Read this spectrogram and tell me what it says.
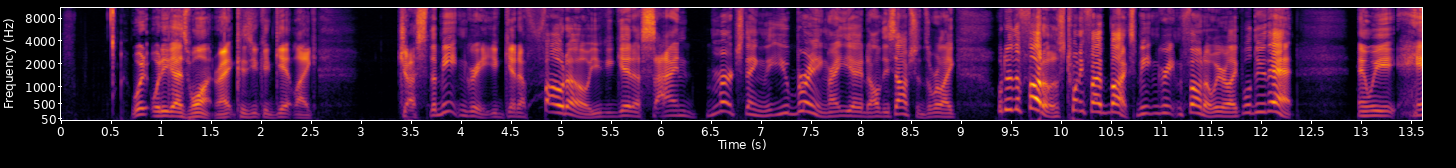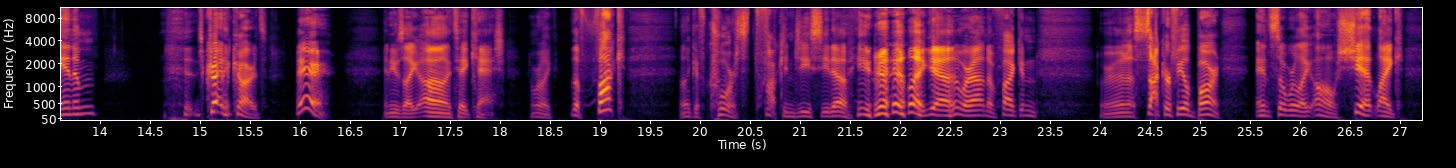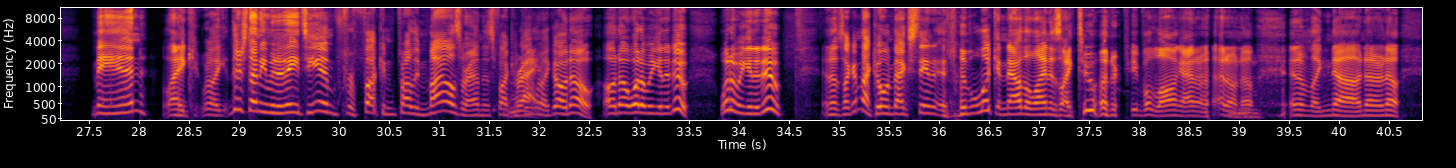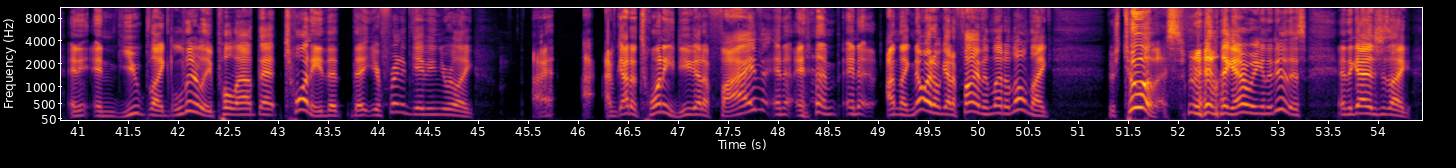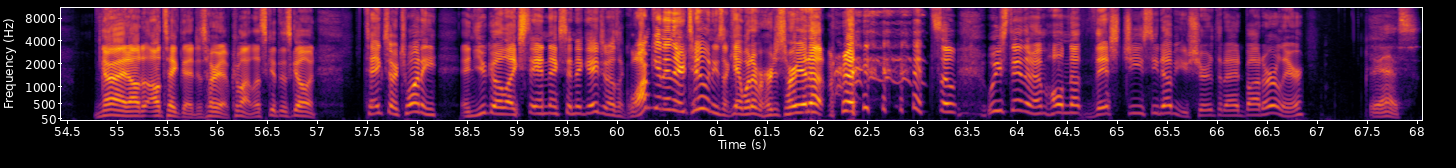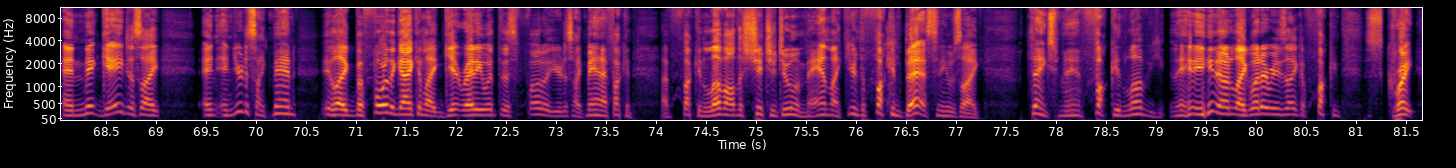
what what do you guys want, right? Because you could get like just the meet and greet, you get a photo, you could get a signed merch thing that you bring, right? You had all these options. We're like, we'll do the photos, twenty five bucks, meet and greet and photo. We were like, we'll do that, and we hand him credit cards here, and he was like, oh, I take cash. And we're like, the fuck. Like, of course, fucking GCW. like, yeah, we're out in a fucking, we're in a soccer field barn. And so we're like, oh shit, like, man, like, we're like, there's not even an ATM for fucking probably miles around this fucking Right. thing. We're like, oh no, oh no, what are we gonna do? What are we gonna do? And I was like, I'm not going back standing and looking. Now the line is like 200 people long. I don't, I don't know. Mm-hmm. And I'm like, no, no, no, no. And and you like literally pull out that 20 that that your friend had gave you, and you were like, I, I I've got a 20. Do you got a five? And and I'm and I'm like, no, I don't got a five. And let alone like, there's two of us. Right? Like, how are we gonna do this? And the guy is just like, all right, I'll I'll take that. Just hurry up. Come on, let's get this going. Takes our 20, and you go like stand next to Nick Gage. And I was like, well, I'm getting in there too. And he's like, yeah, whatever. Just hurry it up. so we stand there. I'm holding up this GCW shirt that I had bought earlier. Yes. And Nick Gage is like, and, and you're just like, man, like before the guy can like get ready with this photo, you're just like, man, I fucking, I fucking love all the shit you're doing, man. Like you're the fucking best. And he was like, thanks, man. Fucking love you. And, you know, like whatever. He's like, a fucking, this is great.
